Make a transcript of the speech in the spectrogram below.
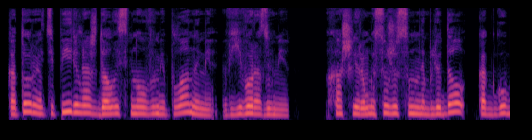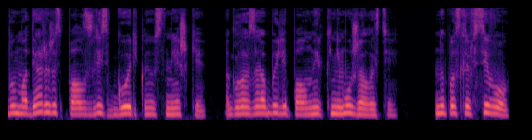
которая теперь рождалась новыми планами в его разуме. Хаширама с ужасом наблюдал, как губы Мадары расползлись в горькой усмешке, а глаза были полны к нему жалости. Но после всего,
